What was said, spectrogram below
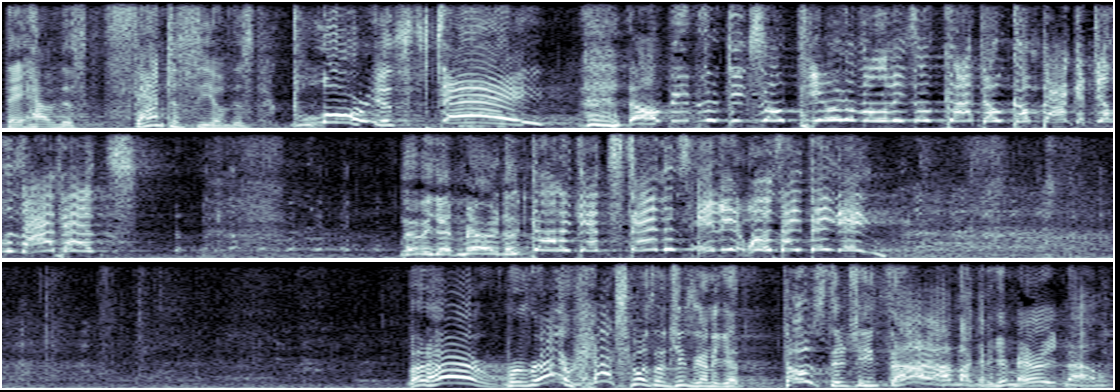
They have this fantasy of this glorious day. I'll be looking so beautiful. i And so God, don't come back until this happens. then they get married and God, I can't stand this idiot. What was I thinking? But her reaction wasn't she's going to get toasted. She said, ah, I'm not going to get married now.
